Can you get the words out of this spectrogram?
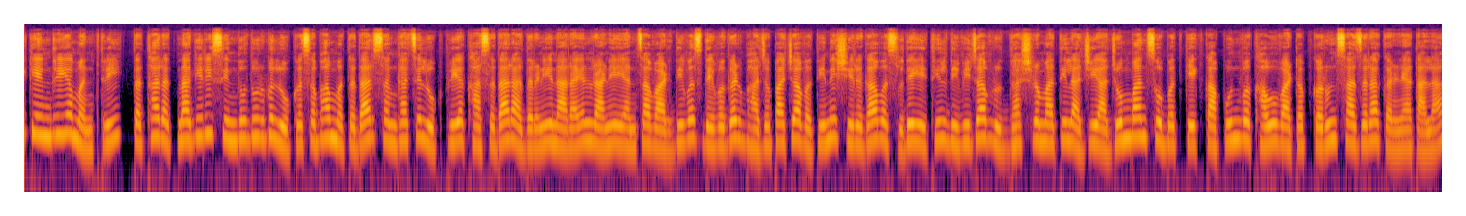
केंद्रीय मंत्री तथा रत्नागिरी सिंधुदुर्ग लोकसभा मतदारसंघाचे लोकप्रिय खासदार आदरणीय नारायण राणे यांचा वाढदिवस देवगड भाजपाच्या वतीने शिरगाव असुदे येथील दिविजा वृद्धाश्रमातील आजी आजोंबांसोबत केक कापून व खाऊ वाटप करून साजरा करण्यात आला.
